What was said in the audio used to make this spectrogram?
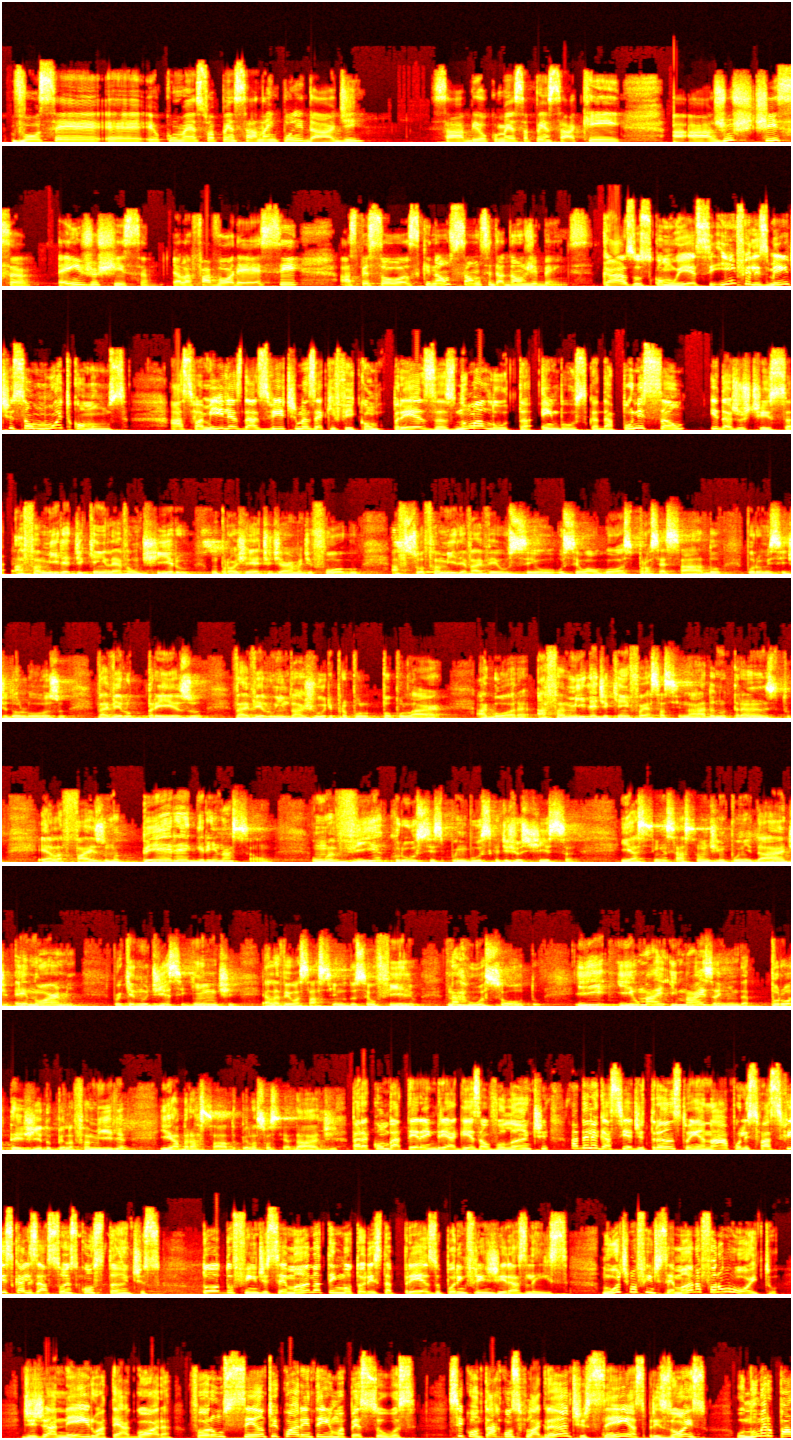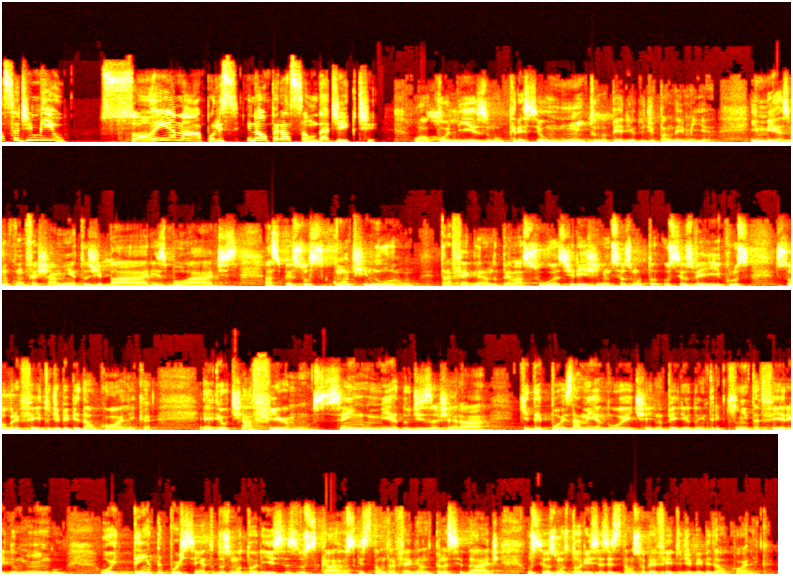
você, é, eu começo a pensar na impunidade, sabe? Eu começo a pensar que a, a justiça é injustiça. Ela favorece as pessoas que não são cidadãos de bens. Casos como esse, infelizmente, são muito comuns. As famílias das vítimas é que ficam presas numa luta em busca da punição e da justiça. A família de quem leva um tiro, um projétil de arma de fogo, a sua família vai ver o seu, o seu algoz processado por homicídio doloso, vai vê-lo preso, vai vê-lo indo a júri popular. Agora, a família de quem foi assassinado no trânsito, ela faz uma peregrinação, uma via crucis em busca de justiça. E a sensação de impunidade é enorme, porque no dia seguinte ela vê o assassino do seu filho na rua solto e, e, uma, e mais ainda, protegido pela família e abraçado pela sociedade. Para combater a embriaguez ao volante, a Delegacia de Trânsito em Anápolis faz fiscalizações constantes. Todo fim de semana tem motorista preso por infringir as leis. No último fim de semana foram oito. De janeiro até agora foram 141 pessoas. Se contar com os flagrantes sem as prisões, o número passa de mil só em Anápolis e na operação da DICT. O alcoolismo cresceu muito no período de pandemia. E mesmo com fechamentos de bares, boates, as pessoas continuam trafegando pelas ruas, dirigindo seus os seus veículos sob efeito de bebida alcoólica. É, eu te afirmo, sem medo de exagerar, que depois da meia-noite, no período entre quinta-feira e domingo, 80% dos motoristas dos carros que estão trafegando pela cidade, os seus motoristas estão sob efeito de bebida alcoólica.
